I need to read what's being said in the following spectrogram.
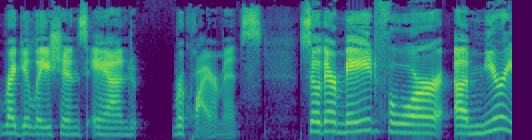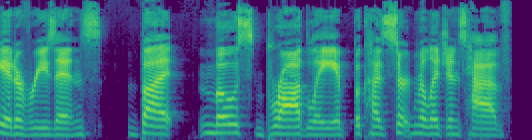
regulations, and requirements. So they're made for a myriad of reasons, but most broadly because certain religions have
